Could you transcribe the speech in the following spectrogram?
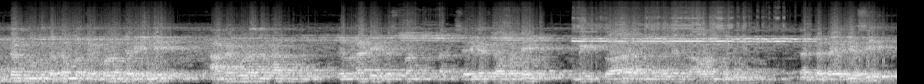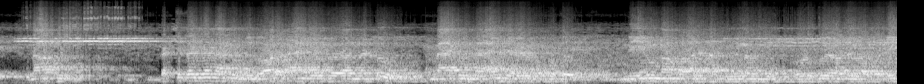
ఇంతకుముందు గతంలో తెలపడం జరిగింది. ఆమె కూడా నాకు ఎలాంటి రెస్పాన్స్ నాకు చేయలేదు కాబట్టి మీకు ద్వారా మీ దగ్గరికి రావడం జరిగింది. కనుక దయచేసి నాకు ఖచ్చితంగా నాకు మీ ద్వారా న్యాయం జరుగుతుంది అన్నట్టు నాకు న్యాయం జరగకపోతే నేను నా భార్య నా పిల్లలను ఓడిపోయాను కాబట్టి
